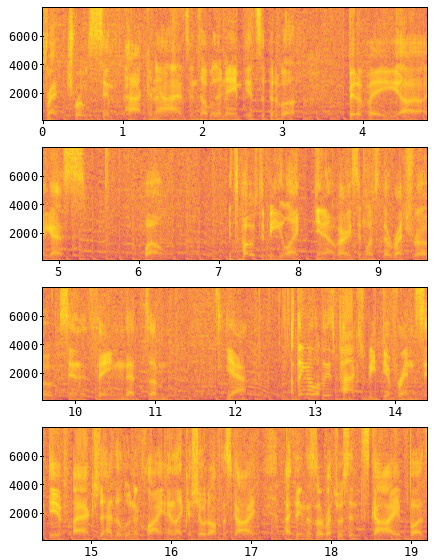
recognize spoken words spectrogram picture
Retrosynth pack. Now, as you can tell by the name, it's a bit of a, bit of a, uh, I guess, well, it's supposed to be like, you know, very similar to the retro synth thing that um, yeah. I think a lot of these packs would be different if I actually had the Lunar Client and like I showed off the sky. I think there's a Retrosynth Sky, but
